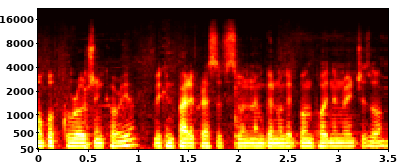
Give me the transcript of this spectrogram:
Orb of Corrosion Courier. We can fight aggressive soon. I'm gonna get one point in range as well.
